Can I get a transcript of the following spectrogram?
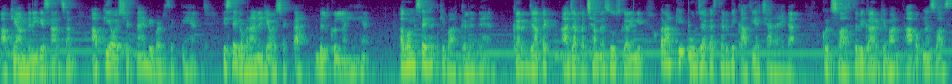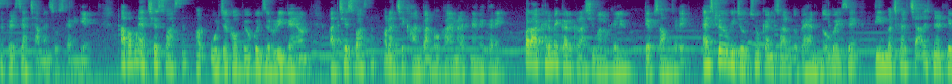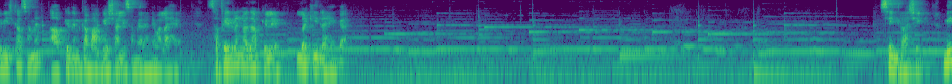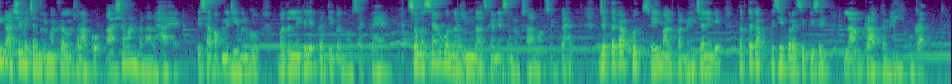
आपकी आमदनी के साथ साथ आपकी आवश्यकताएँ भी बढ़ सकती हैं। इससे घबराने की आवश्यकता बिल्कुल नहीं है। अब हम सेहत की बात कर लेते हैं। कर्क जातक आज आप अच्छा महसूस करेंगे और आपकी ऊर्जा का स्तर भी काफ़ी अच्छा रहेगा। कुछ स्वास्थ्य विकार के बाद आप अपना स्वास्थ्य फिर से अच्छा महसूस करेंगे। आप अपने अच्छे स्वास्थ्य और ऊर्जा का उपयोग कुछ ज़रूरी व्यायाम, अच्छे स्वास्थ्य और अच्छे खान पान को कायम रखने में करें। और आखिर में कर्क राशि वालों के लिए टिप्स ऑन एस्ट्रो की ज्योतिषियों के अनुसार दोपहर दो बजे से तीन बजकर चालीस मिनट के बीच का समय आपके दिन का भाग्यशाली समय रहने वाला है। सफ़ेद रंग आज आपके लिए लकी रहेगा। सिंह राशि। मीन राशि में चंद्रमा का गोचर आपको आशावान बना रहा है। इससे आप अपने जीवन को बदलने के लिए प्रतिबद्ध हो सकते हैं। समस्याओं को नजरअंदाज करने से नुकसान हो सकता है। जब तक आप खुद सही मार्ग पर नहीं चलेंगे, तब तक आपको किसी परिस्थिति से लाभ प्राप्त नहीं होगा।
